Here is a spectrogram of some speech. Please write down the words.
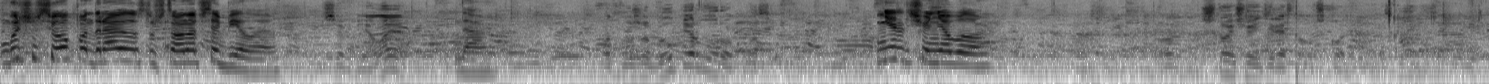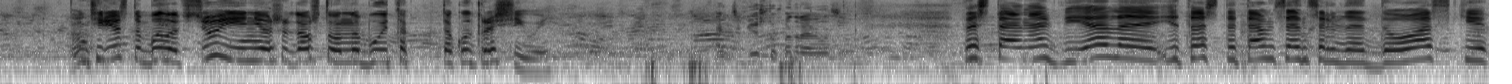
больше всего понравилось, что она вся белая. Вся белая? Да. Вот уже был первый урок у вас? Нет, еще не было. Что еще интересного в школе? Интересно было все, и я не ожидал, что она будет так, такой красивой. А тебе что понравилось? То, что она белая, и то, что там сенсорные доски,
